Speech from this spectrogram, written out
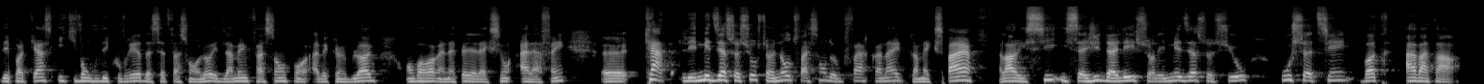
des podcasts et qui vont vous découvrir de cette façon-là. Et de la même façon qu'avec un blog, on va avoir un appel à l'action à la fin. Euh, quatre, les médias sociaux, c'est une autre façon de vous faire connaître comme expert. Alors ici, il s'agit d'aller sur les médias sociaux où se tient votre avatar.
